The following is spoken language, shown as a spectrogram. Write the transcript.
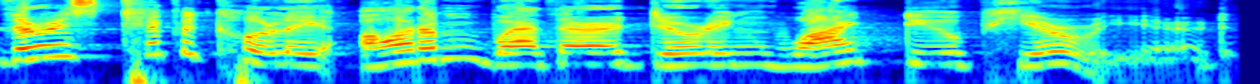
There is typically autumn weather during white dew period,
